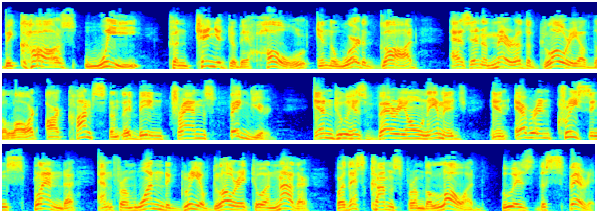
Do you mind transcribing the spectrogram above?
because we continue to behold in the Word of God as in a mirror the glory of the Lord, are constantly being transfigured into His very own image in ever increasing splendor and from one degree of glory to another, for this comes from the Lord, who is the Spirit.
